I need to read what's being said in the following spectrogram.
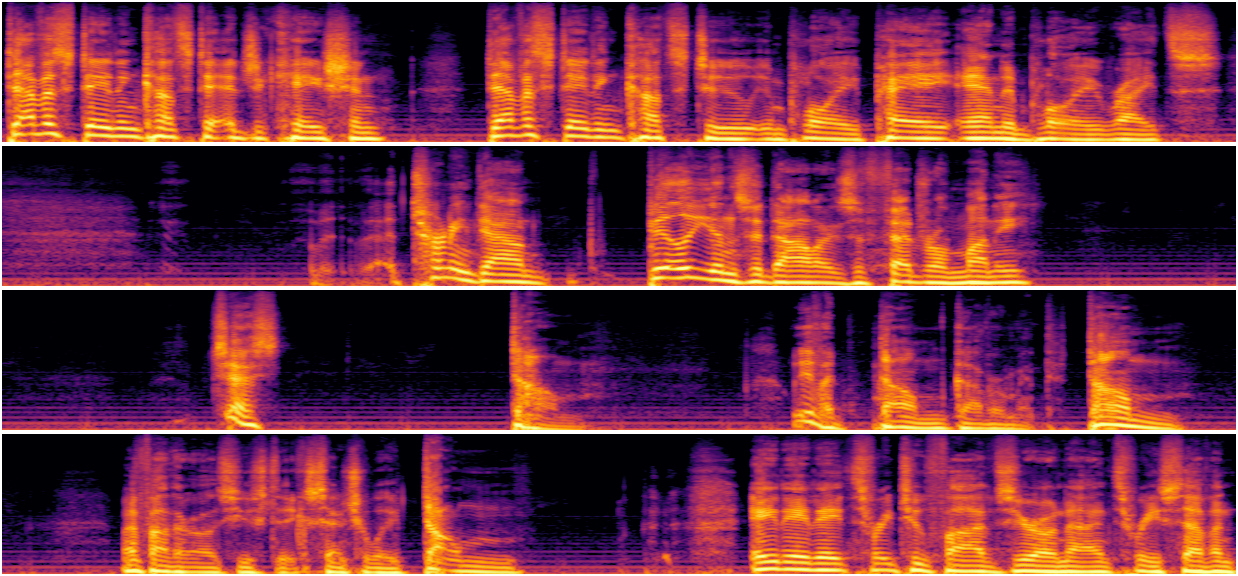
Devastating cuts to education, devastating cuts to employee pay and employee rights, turning down billions of dollars of federal money. Just dumb. We have a dumb government. Dumb. My father always used to accentuate dumb. 888-325-0937.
